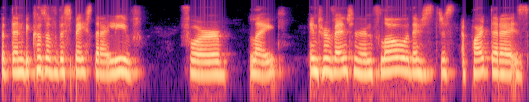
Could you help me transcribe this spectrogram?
But then because of the space that I leave for like intervention and flow, there's just a part that is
